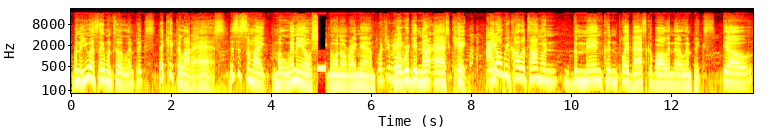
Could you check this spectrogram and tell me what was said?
when the USA went to Olympics, they kicked a lot of ass. This is some like millennial shit going on right now. What you mean? Where we're getting our ass kicked. I don't recall a time when the men couldn't play basketball in the Olympics. You know,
